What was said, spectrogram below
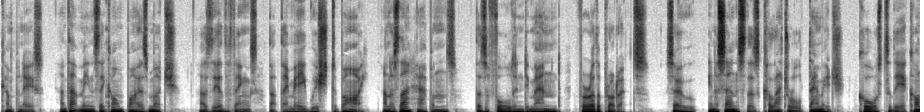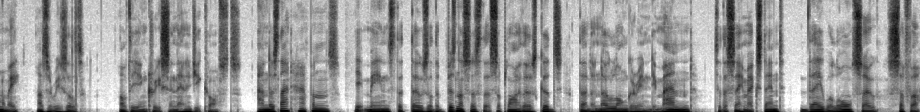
companies, and that means they can't buy as much as the other things that they may wish to buy. And as that happens, there's a fall in demand for other products. So, in a sense, there's collateral damage caused to the economy as a result of the increase in energy costs. And as that happens, it means that those are the businesses that supply those goods that are no longer in demand to the same extent, they will also suffer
